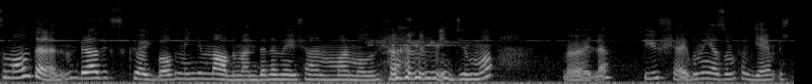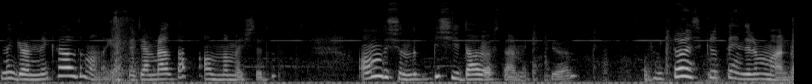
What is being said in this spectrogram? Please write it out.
Small denedim. Birazcık sıkıyor gibi oldu. Medium'unu aldım ben. Denemeyi şu an umarım olur yani medium'u. Böyle. Bir şey. Bunu yazım full. Üstüne gömlek aldım ona göstereceğim birazdan. Anlama işledim. Onun dışında bir şey daha göstermek istiyorum. Victoria's Secret'ta indirim vardı.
